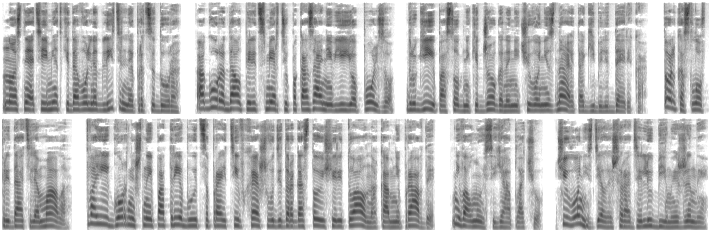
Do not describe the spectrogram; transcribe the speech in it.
Но снятие метки довольно длительная процедура, Агура дал перед смертью показания в ее пользу. Другие пособники Джогана ничего не знают о гибели Дерека. Только слов предателя мало. Твоей горничной потребуется пройти в Хэшвуде дорогостоящий ритуал на Камне Правды. Не волнуйся, я оплачу. Чего не сделаешь ради любимой жены?»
